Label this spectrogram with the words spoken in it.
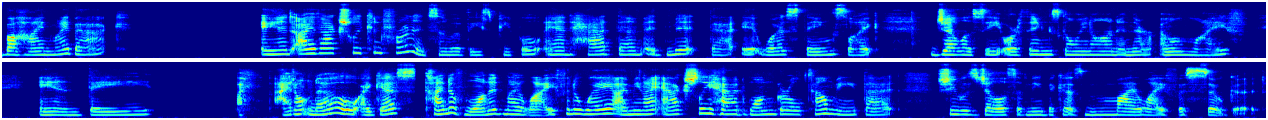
behind my back. And I've actually confronted some of these people and had them admit that it was things like jealousy or things going on in their own life. And they, I don't know, I guess kind of wanted my life in a way. I mean, I actually had one girl tell me that she was jealous of me because my life was so good.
